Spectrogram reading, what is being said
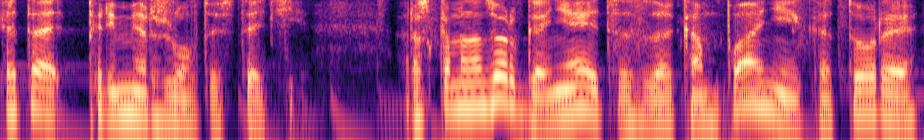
Это пример желтой статьи. Роскомнадзор гоняется за компанией, которая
